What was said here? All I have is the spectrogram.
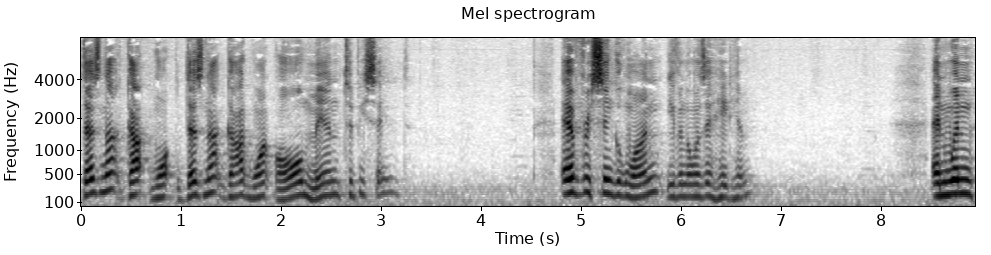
does not God want, does not God want all men to be saved? Every single one, even the ones that hate him. And when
